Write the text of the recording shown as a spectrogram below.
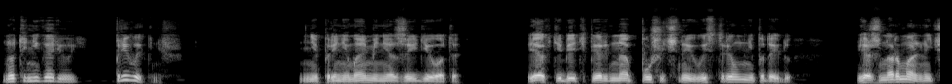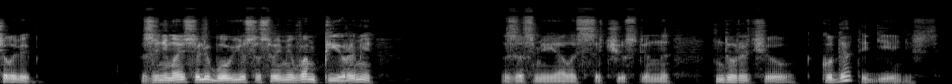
Но ты не горюй. Привыкнешь. Не принимай меня за идиота. Я к тебе теперь на пушечный выстрел не подойду. Я же нормальный человек. Занимайся любовью со своими вампирами. Засмеялась сочувственно. Дурачок, куда ты денешься?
